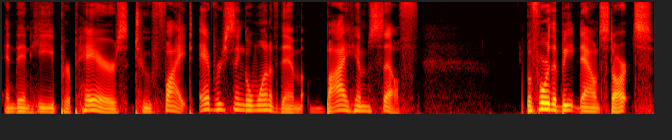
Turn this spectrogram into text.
And then he prepares to fight every single one of them by himself. Before the beatdown starts,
